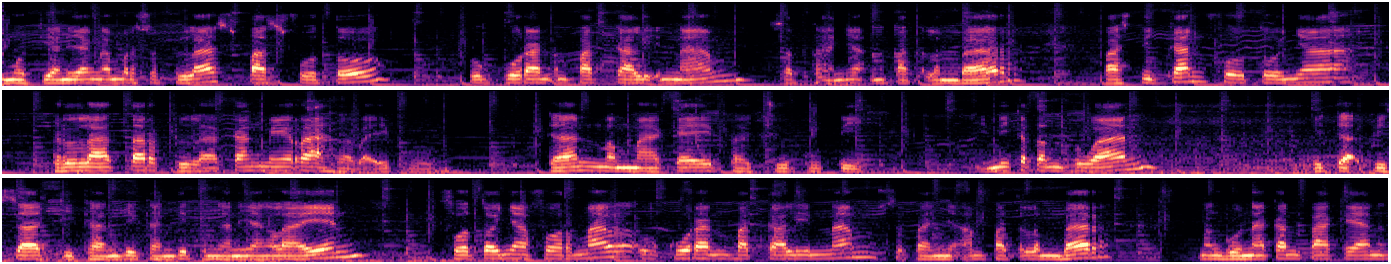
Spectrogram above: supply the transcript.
Kemudian yang nomor 11 pas foto ukuran 4 kali 6 sebanyak 4 lembar. Pastikan fotonya berlatar belakang merah Bapak Ibu dan memakai baju putih. Ini ketentuan tidak bisa diganti-ganti dengan yang lain. Fotonya formal ukuran 4 kali 6 sebanyak 4 lembar menggunakan pakaian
